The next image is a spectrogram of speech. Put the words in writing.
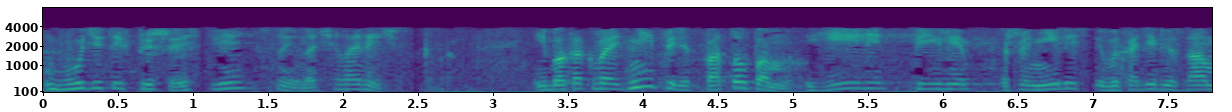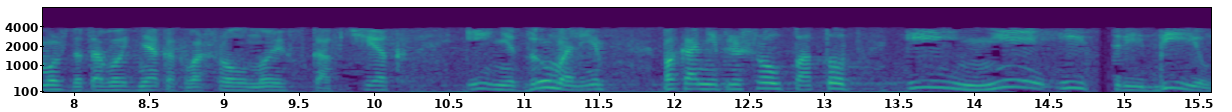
будет и в пришествии Сына Человеческого. Ибо как во дни перед потопом ели, пили, женились и выходили замуж до того дня, как вошел Ной в ковчег, и не думали, пока не пришел потоп и не истребил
